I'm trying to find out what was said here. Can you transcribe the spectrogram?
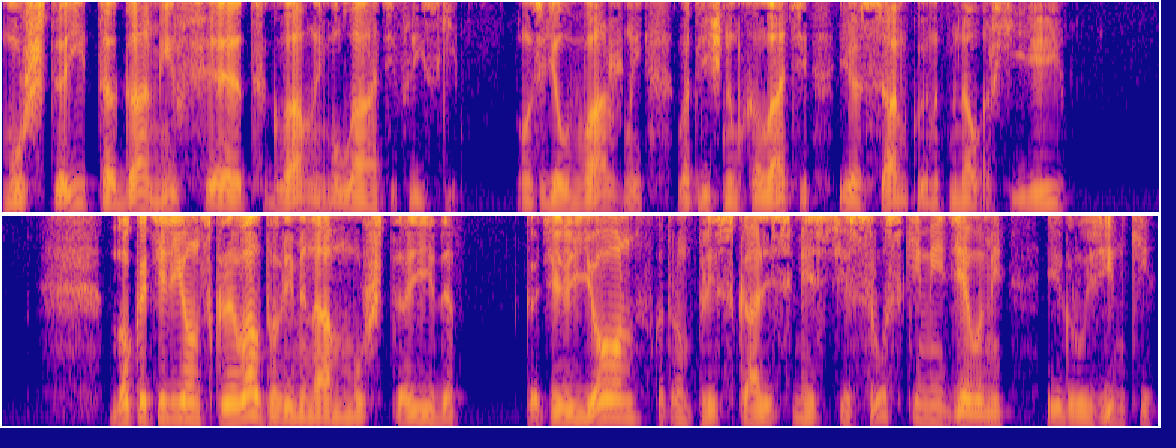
Муштаид Ага Мирфет, главный мулати флиски. Он сидел важный, в отличном халате и осанкою напоминал архиерея. Но котельон скрывал по временам Муштаида. Котельон, в котором плескались вместе с русскими девами и грузинки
